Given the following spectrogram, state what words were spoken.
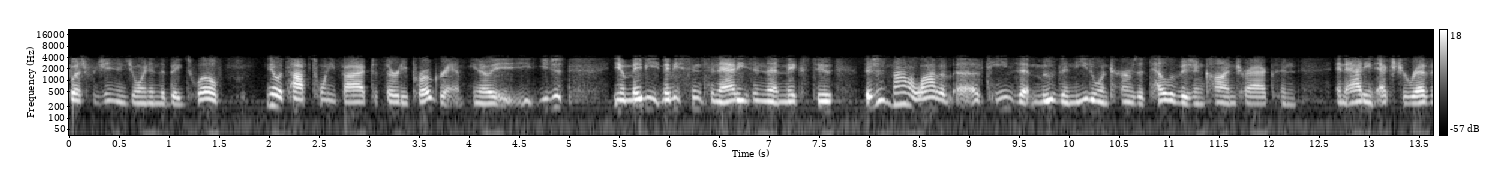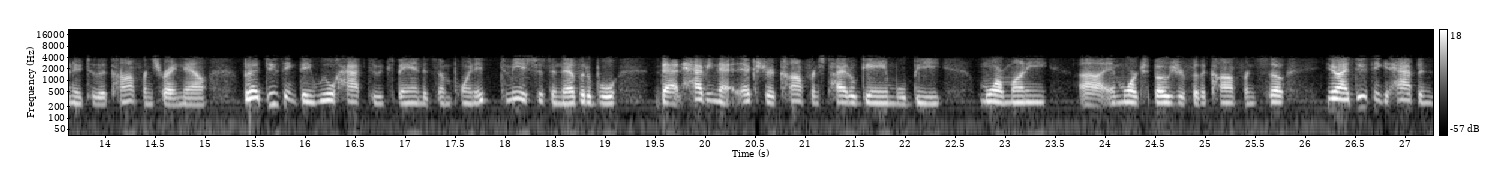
West Virginia joining the Big 12, you know a top 25 to 30 program. You know you, you just you know maybe maybe Cincinnati's in that mix too. There's just not a lot of, of teams that move the needle in terms of television contracts and and adding extra revenue to the conference right now. But I do think they will have to expand at some point. It, to me, it's just inevitable that having that extra conference title game will be more money uh, and more exposure for the conference. So, you know, I do think it happens.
